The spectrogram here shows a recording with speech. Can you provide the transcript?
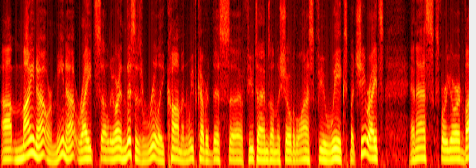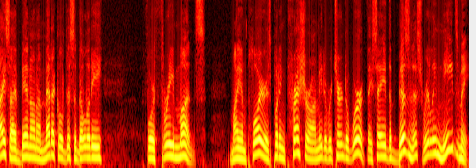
Uh, Mina or Mina writes, uh, and this is really common. We've covered this uh, a few times on the show over the last few weeks, but she writes and asks for your advice. I've been on a medical disability for three months. My employer is putting pressure on me to return to work. They say the business really needs me.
